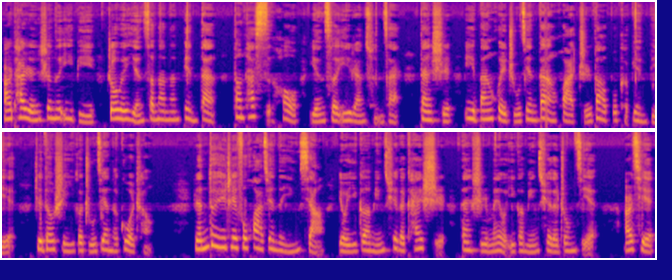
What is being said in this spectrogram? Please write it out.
而他人生的一笔，周围颜色慢慢变淡。当他死后，颜色依然存在，但是一般会逐渐淡化，直到不可辨别。这都是一个逐渐的过程。人对于这幅画卷的影响有一个明确的开始，但是没有一个明确的终结。而且，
